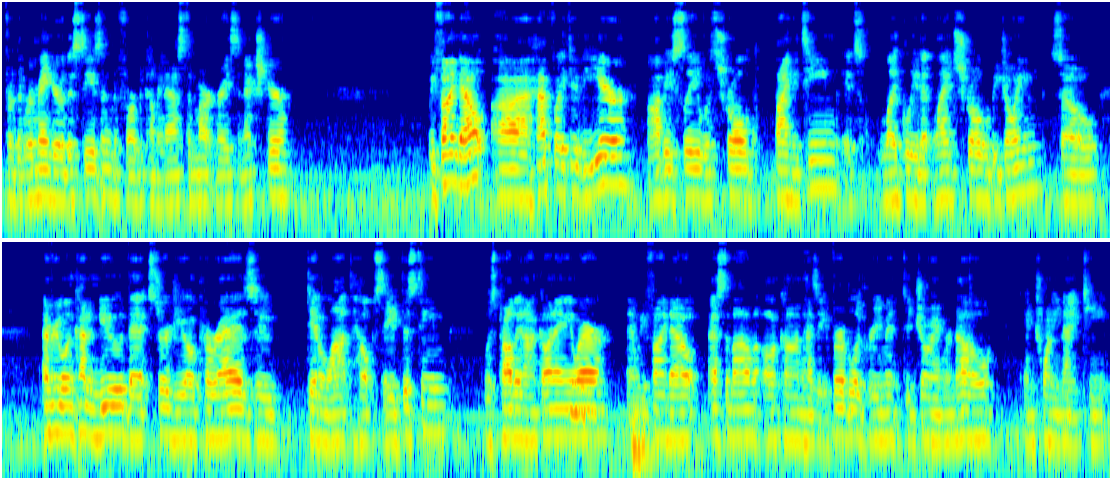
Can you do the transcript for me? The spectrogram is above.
for the remainder of the season before becoming Aston Martin Racing next year. We find out uh, halfway through the year, obviously with Stroll buying the team, it's likely that Lance Stroll will be joining. So everyone kind of knew that Sergio Perez, who did a lot to help save this team, was probably not going anywhere, and we find out Esteban Ocon has a verbal agreement to join Renault in 2019.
